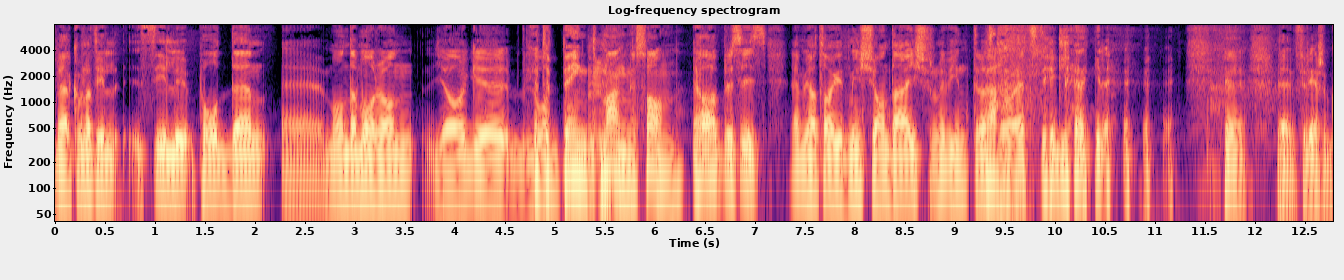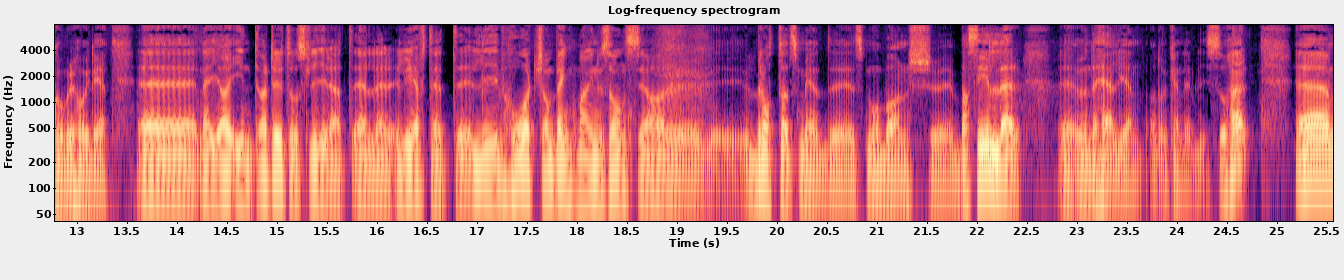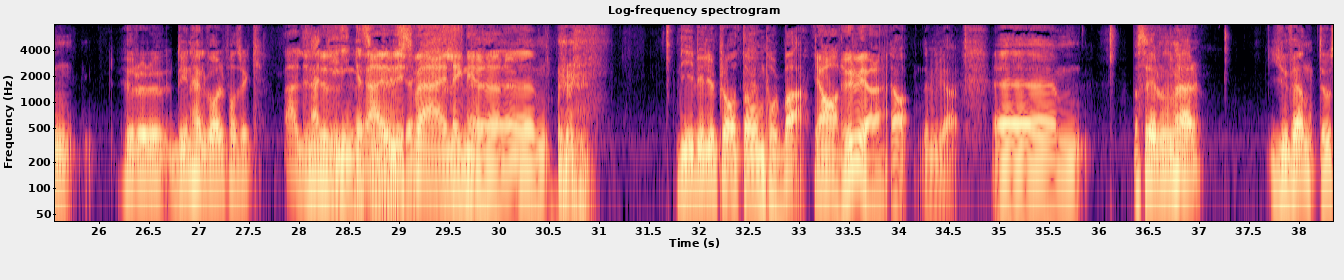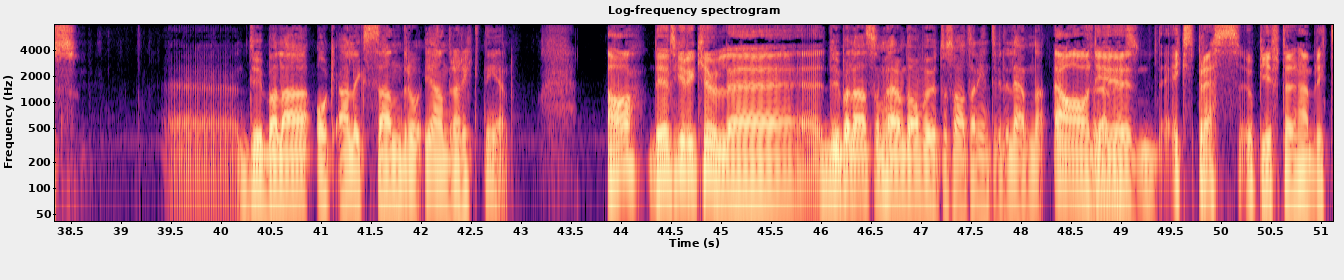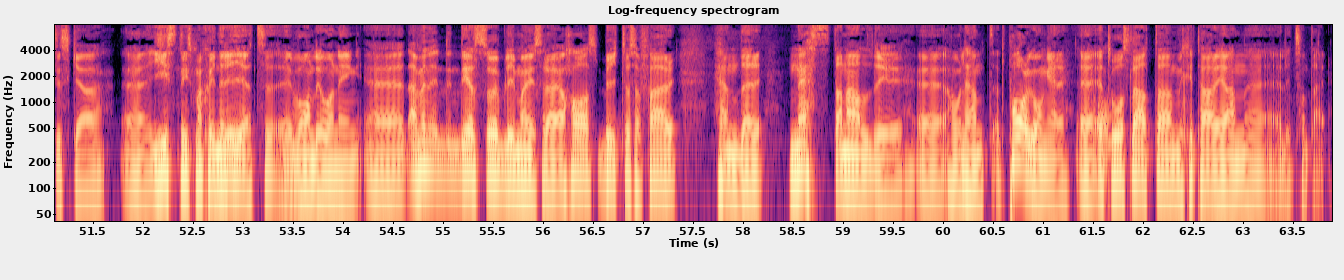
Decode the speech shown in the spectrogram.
Välkomna till Sillypodden, eh, måndag morgon. Jag eh, heter. Bengt Magnusson. Ja, precis. Eh, Men jag har tagit min Sean Dyche från i vintras då, ett steg längre. Eh, För er som kommer ihåg det. Eh, nej, jag har inte varit ute och slirat eller levt ett eh, liv hårt som Bengt Magnussons. Jag har eh, brottats med småbarns basiller under helgen och då kan det bli så här. Ehm, hur har du, din helg varit Patrik? Nej, det är ingen som bryr sig. Nej, lägg ner det där nu. Ehm, Vi vill ju prata om Pogba. Ja, det vill vi göra. Ja, det vill vi göra. Ehm, vad säger du om den här? Juventus, eh, Dybala och Alexandro i andra riktningen. Ja, det jag tycker det är kul. eh, Dybala som häromdagen var ute och sa att han inte ville lämna. Ja, det är. Expressuppgifter, den här brittiska eh, gissningsmaskineriet eh, i vanlig ordning. Eh, men dels så blir man ju sådär, jaha, bytesaffär händer nästan aldrig, eh, har väl hänt ett par gånger. Eh, ett år Zlatan, Mkhitaryan, eh, lite sånt där.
